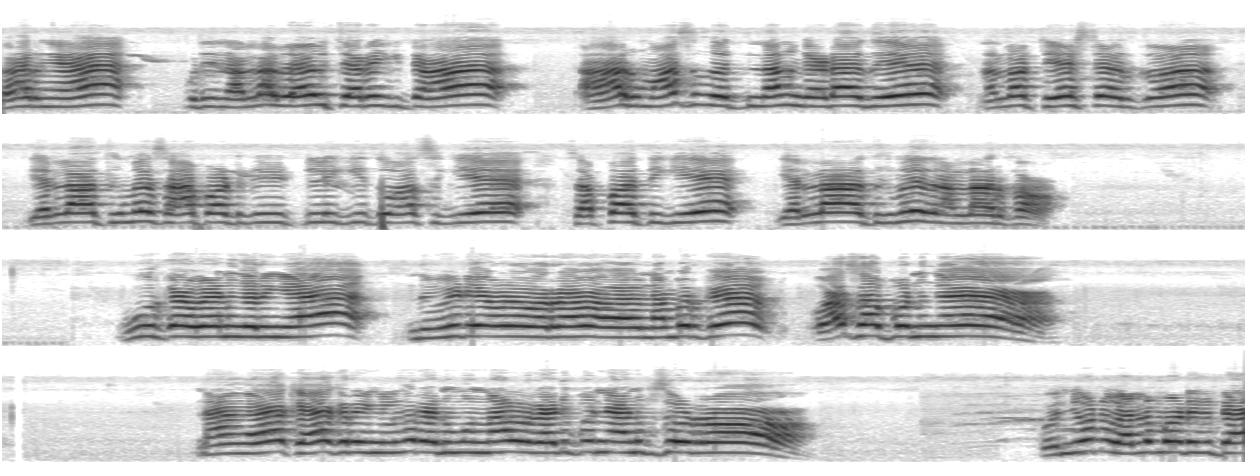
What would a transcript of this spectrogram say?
பாருங்க இப்படி நல்லா வேவிச்சு இறங்கிட்டா ஆறு மாதத்துக்கு வச்சிருந்தாலும் கிடையாது நல்லா டேஸ்ட்டாக இருக்கும். எல்லாத்துக்குமே சாப்பாட்டுக்கு இட்லிக்கு தோசைக்கு சப்பாத்திக்கு எல்லாத்துக்குமே இது நல்லா இருக்கும். ஊருக்காக வேணுங்கிறீங்க? இந்த வீடியோவில் வர நம்பருக்கு வாட்ஸ்அப் பண்ணுங்க. நாங்கள் கேட்குறவங்களுக்கு ரெண்டு மூணு நாள் ரெடி பண்ணி அனுப்பி சொல்கிறோம் கொஞ்சோண்டு வெள்ளம் போட்டுக்கிட்டா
